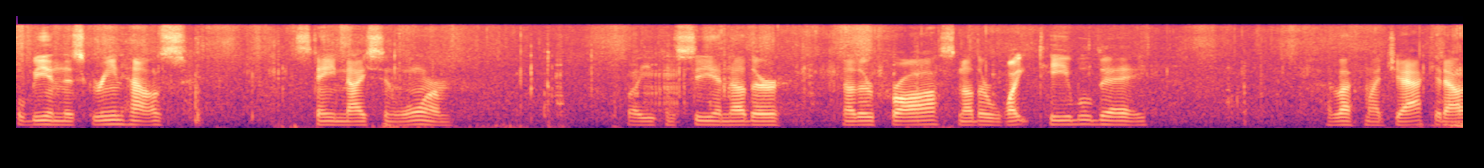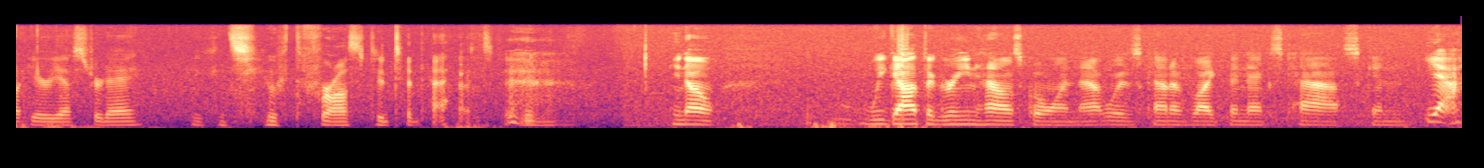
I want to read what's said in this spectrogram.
will be in this greenhouse staying nice and warm. Well, you can see another another frost, another white table day. I left my jacket out here yesterday. You can see what the frost did to that. you know, we got the greenhouse going. That was kind of like the next task and Yeah.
